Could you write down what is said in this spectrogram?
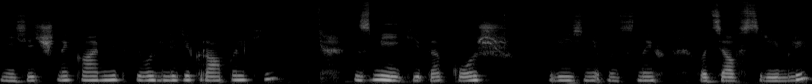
місячний камінь, такі вигляді крапельки. Змійки також різні з них оця в сріблі,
